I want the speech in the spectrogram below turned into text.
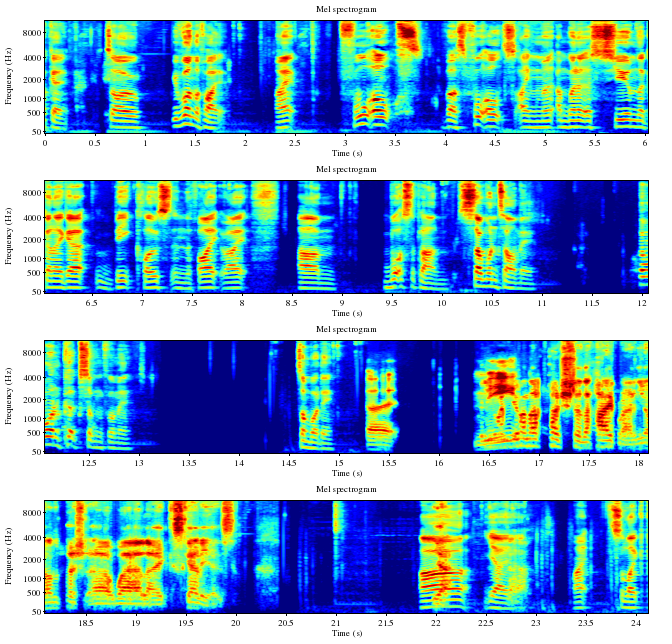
Okay. So we've won the fight. Right. Full ults versus full ults. I'm I'm gonna assume they're gonna get beat close in the fight. Right. Um. What's the plan? Someone tell me. Someone cook something for me. Somebody. Uh, You, me, you want to push to the high ground. You want to push uh, where like Skelly is. Uh, yeah, yeah. Right. So like,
